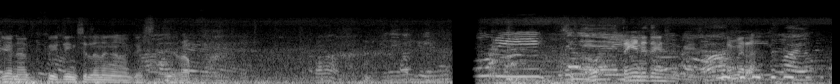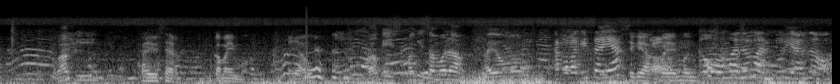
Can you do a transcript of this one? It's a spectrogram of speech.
Yan, nag-feeding sila ng ano guys, giraffe. Uri! Tingin dito yung camera. Kayo sir, kamay mo. Ayaw? Okay, mag-isa mo lang. Ayaw mo. Ako mag-isa ya? Sige, akbay mo. Oo nga naman, kuya, no?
